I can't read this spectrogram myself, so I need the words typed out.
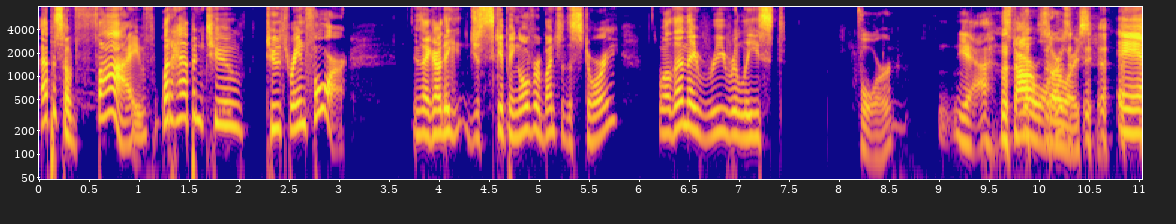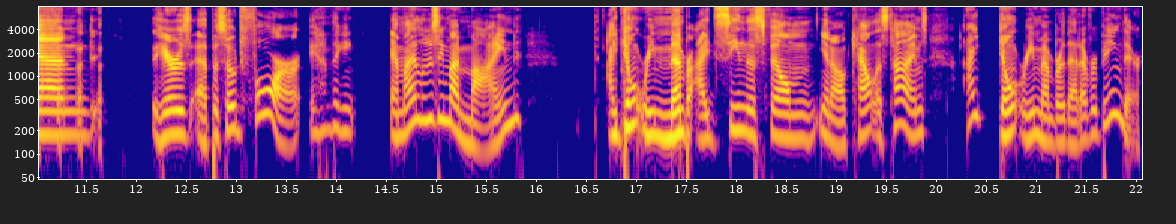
Episode Five, what happened to two, three, and four? It's like, are they just skipping over a bunch of the story? Well, then they re-released Four. yeah, Star Wars. Star Wars. and here's episode four. And I'm thinking, am I losing my mind? I don't remember. I'd seen this film, you know, countless times. I don't remember that ever being there.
